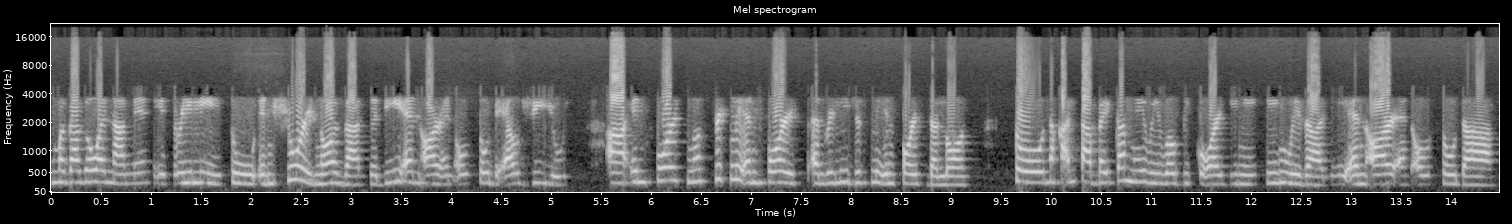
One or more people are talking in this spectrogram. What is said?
magagawa namin is really to ensure, no, that the DENR and also the LGUs uh, enforce, no, strictly enforce and religiously enforce the laws. So, nakaantabay kami. We will be coordinating with the DNR and also the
